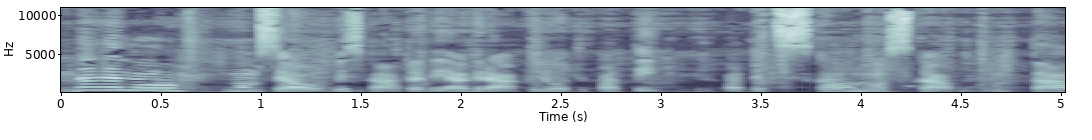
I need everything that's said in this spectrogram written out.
Nē, nu, mums jau vispār arī agrāk ļoti patīk. Ir paticis kalnos kāpt un tā.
